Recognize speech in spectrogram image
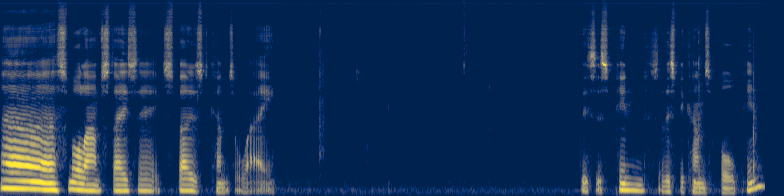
Uh, small arm stays there, exposed comes away. This is pinned, so this becomes all pinned.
